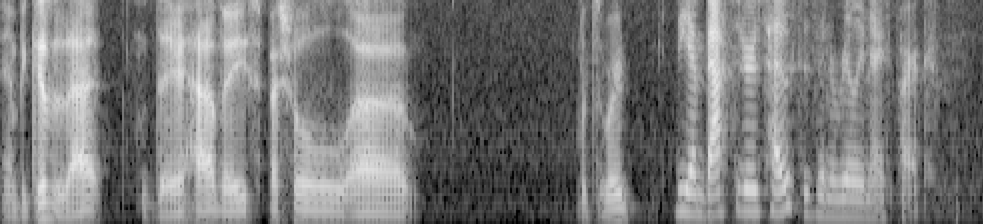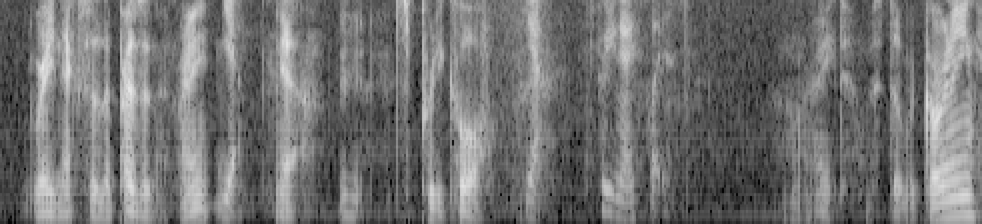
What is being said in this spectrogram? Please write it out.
And because of that, they have a special, uh, what's the word? The ambassador's house is in a really nice park. Right next to the president, right? Yeah. Yeah. It's pretty cool. Yeah. It's a pretty nice place. All right. We're still recording.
